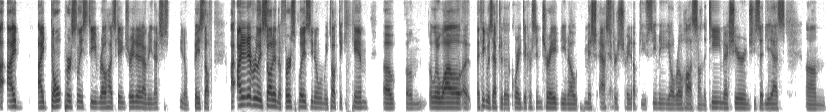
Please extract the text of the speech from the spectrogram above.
I, I I don't personally see Rojas getting traded. I mean, that's just you know based off. I, I never really saw it in the first place. You know, when we talked to Kim uh, um, a little while, uh, I think it was after the Corey Dickerson trade. You know, Mish asked yeah. her straight up, "Do you see Miguel Rojas on the team next year?" And she said yes. Um,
